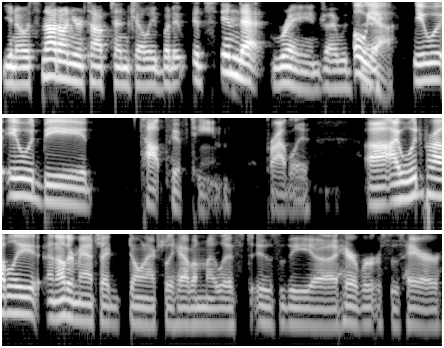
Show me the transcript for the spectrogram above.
you know, it's not on your top 10, Kelly, but it, it's in that range, I would oh, say. Oh, yeah. It, w- it would be top 15, probably. Uh, I would probably another match I don't actually have on my list is the uh, hair versus hair,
